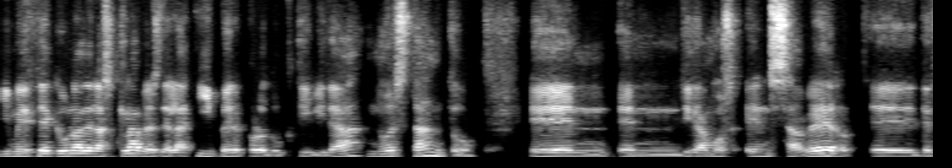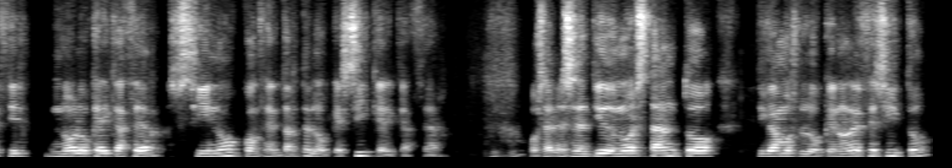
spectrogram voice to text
y me decía que una de las claves de la hiperproductividad no es tanto en, digamos, en saber eh, decir no lo que hay que hacer, sino concentrarte en lo que sí que hay que hacer. O sea, en ese sentido no es tanto, digamos, lo que no necesito,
